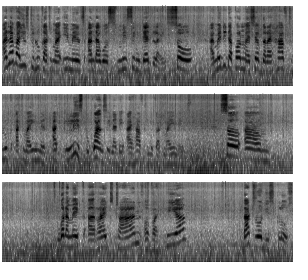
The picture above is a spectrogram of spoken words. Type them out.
I never used to look at my emails and I was missing deadlines. So I made it upon myself that I have to look at my email at least once in a day I have to look at my email. so um, I'm gonna make a right turn over here. That road is closed.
